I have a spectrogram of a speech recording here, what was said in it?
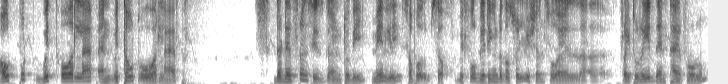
output with overlap and without overlap the difference is going to be mainly suppose so before getting into the solution so I'll uh, try to read the entire problem.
